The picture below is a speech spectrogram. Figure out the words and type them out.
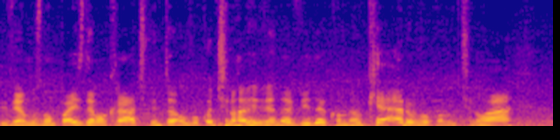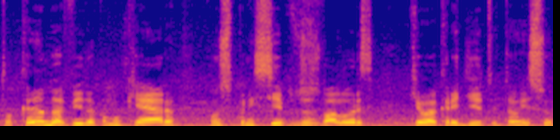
vivemos num país democrático, então eu vou continuar vivendo a vida como eu quero, vou continuar tocando a vida como quero, com os princípios, os valores que eu acredito. Então isso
